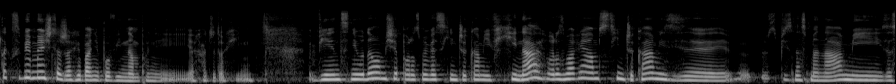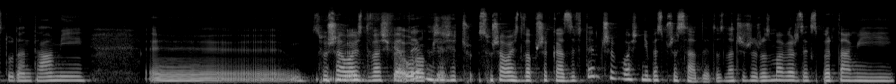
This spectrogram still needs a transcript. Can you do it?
tak sobie myślę, że chyba nie powinnam po niej jechać do Chin. Więc nie udało mi się porozmawiać z Chińczykami w Chinach. Rozmawiałam z Chińczykami, z, z biznesmenami, ze studentami. Yy, Słyszałaś dwa światy? Europie. W sensie, czy- słyszałaś dwa przekazy w tym, czy właśnie bez przesady? To znaczy, że rozmawiasz z ekspertami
